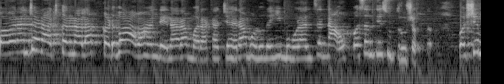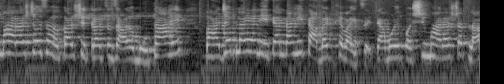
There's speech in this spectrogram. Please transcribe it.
पवारांच्या राजकारणाला कडवं आवाहन देणारा मराठा चेहरा म्हणूनही मोहळांचं नाव पसंतीस उतरू शकतं. पश्चिम महाराष्ट्र सहकार क्षेत्राचं जाळं मोठं आहे. भाजपला या नेत्यांनाही ताब्यात ठेवायचंय. त्यामुळे पश्चिम महाराष्ट्रातला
